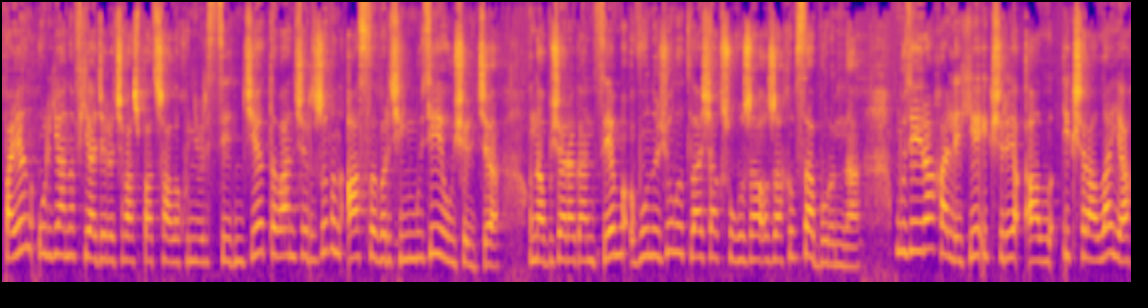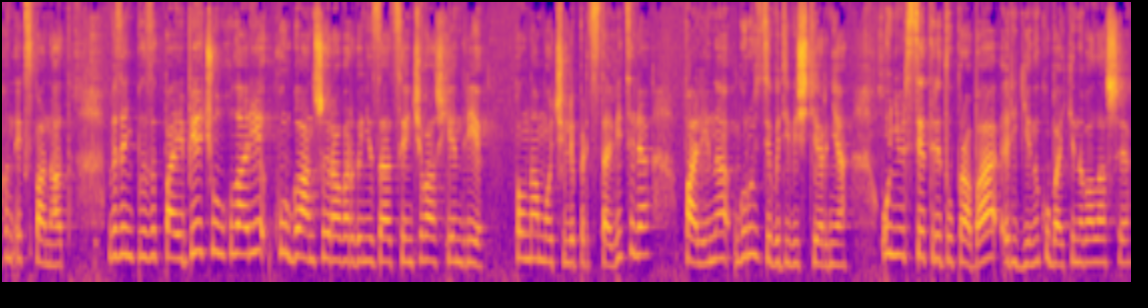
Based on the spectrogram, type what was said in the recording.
Паян Ульянов ядері Чываш патшалық университетінде тыван жыржывын аслы варчин музейі үшілді. Уна бұжараган зем вуны жул ытла шақшуғыжа ұжақывса бұрынна. Музейра халлихе икширалла яхын экспонат. Візін пызык пайбе чулғылари курган шырав организациян Хендри полномочили представителя Полина Груздева-Девичтерня. Университет Ретупраба Регина Кубайкина-Балашря.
